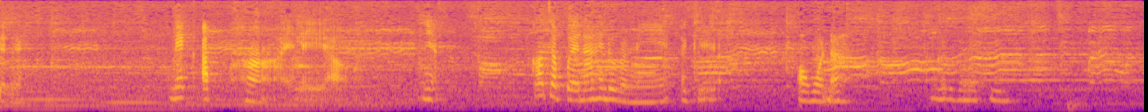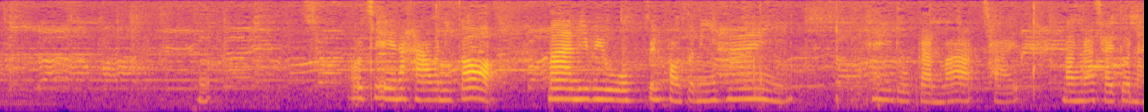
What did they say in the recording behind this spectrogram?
เสร็จเลยเมคอัพหายแล้ว เนี่ย ก็จะเปลือยหน้าให้ดูแบบนี้ โอเค ออกหมดนะไม่จะเป็นในครีมเนี่ยโอเคนะคะ วันนี้ก็มารีวิวเป็นของตัวนี้ให้ ให้ดูกันว่าใช้บางหน้าใช้ตัวไหน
